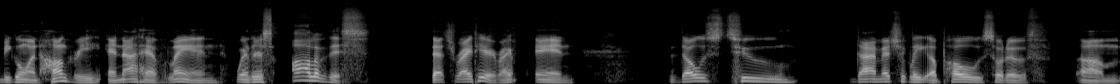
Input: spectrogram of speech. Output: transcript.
be going hungry and not have land where there's all of this that's right here, right? And those two diametrically opposed sort of um,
